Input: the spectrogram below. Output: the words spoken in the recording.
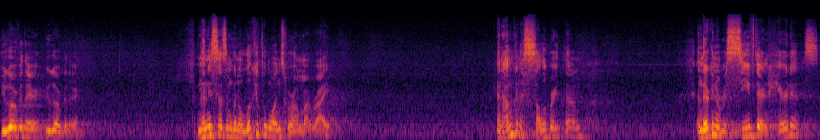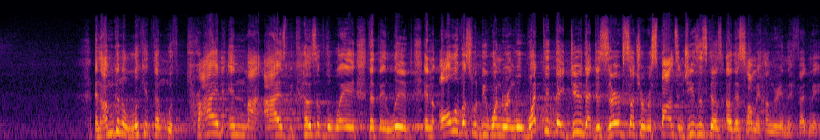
You go over there, you go over there. And then he says, I'm going to look at the ones who are on my right and I'm going to celebrate them and they're going to receive their inheritance. And I'm gonna look at them with pride in my eyes because of the way that they lived. And all of us would be wondering, well, what did they do that deserved such a response? And Jesus goes, oh, they saw me hungry and they fed me.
